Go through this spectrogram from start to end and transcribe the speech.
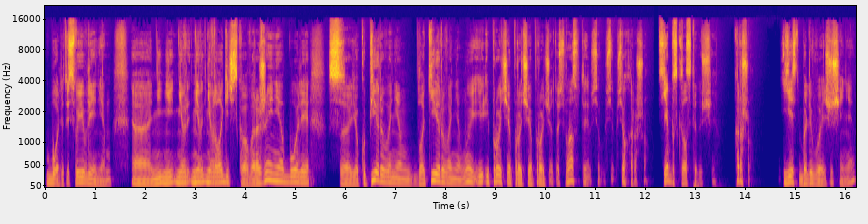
боли, то есть с выявлением э, не- не- невр- нев- неврологического выражения боли, с ее купированием, блокированием, ну и, и прочее, прочее, прочее. То есть у нас вот все, все, все хорошо. Я бы сказал следующее. Хорошо. Есть болевое ощущение,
